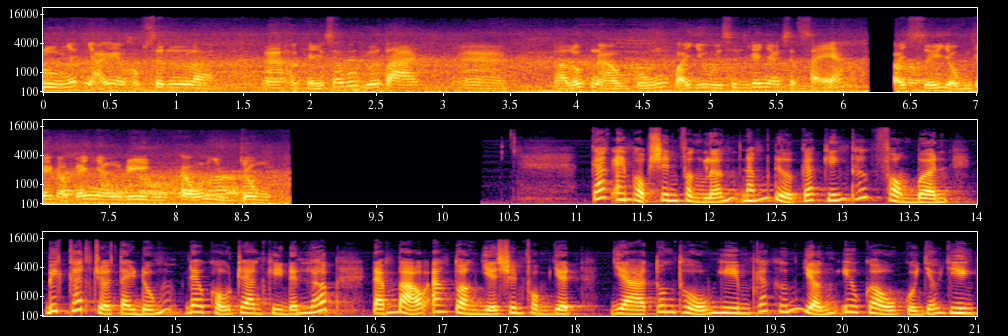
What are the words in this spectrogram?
Luôn nhắc nhở các em học sinh là à, thực hiện 6 bước rửa tay. À, là lúc nào cũng phải giữ vệ sinh cá nhân sạch sẽ phải sử dụng các đồ cá nhân riêng không có dùng chung các em học sinh phần lớn nắm được các kiến thức phòng bệnh, biết cách rửa tay đúng, đeo khẩu trang khi đến lớp, đảm bảo an toàn vệ sinh phòng dịch và tuân thủ nghiêm các hướng dẫn yêu cầu của giáo viên.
